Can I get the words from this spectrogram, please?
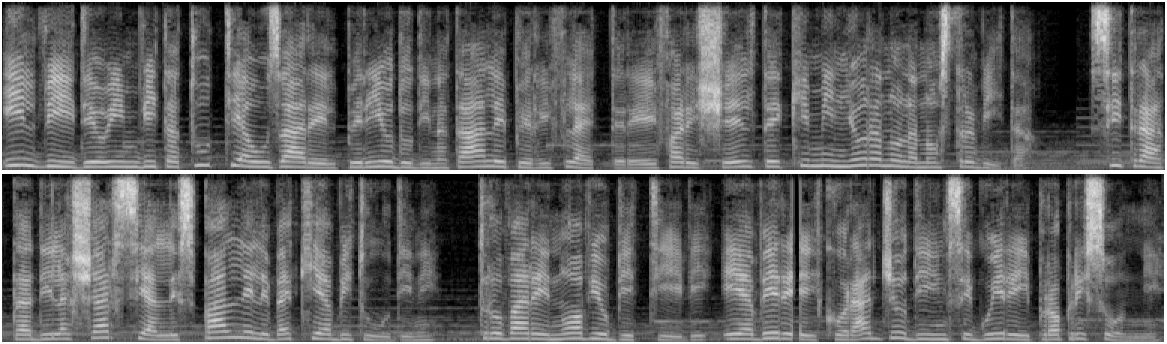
Il video invita tutti a usare il periodo di Natale per riflettere e fare scelte che migliorano la nostra vita. Si tratta di lasciarsi alle spalle le vecchie abitudini, trovare nuovi obiettivi e avere il coraggio di inseguire i propri sogni.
